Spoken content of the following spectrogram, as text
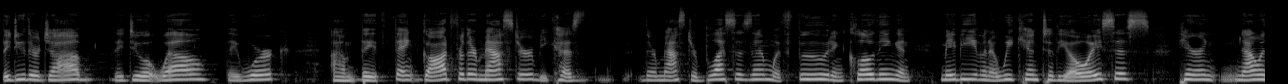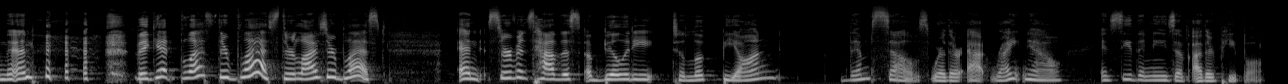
They do their job, they do it well, they work. Um, they thank God for their master because their master blesses them with food and clothing and maybe even a weekend to the oasis here and now and then. they get blessed. They're blessed. Their lives are blessed. And servants have this ability to look beyond themselves, where they're at right now, and see the needs of other people.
